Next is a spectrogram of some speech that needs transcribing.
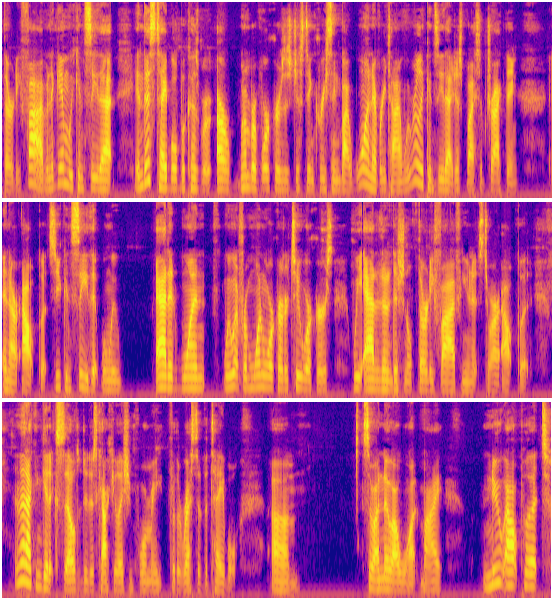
35. And again, we can see that in this table because our number of workers is just increasing by 1 every time. We really can see that just by subtracting in our output. So you can see that when we added one, we went from one worker to two workers, we added an additional 35 units to our output. And then I can get Excel to do this calculation for me for the rest of the table. Um, so I know I want my new output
